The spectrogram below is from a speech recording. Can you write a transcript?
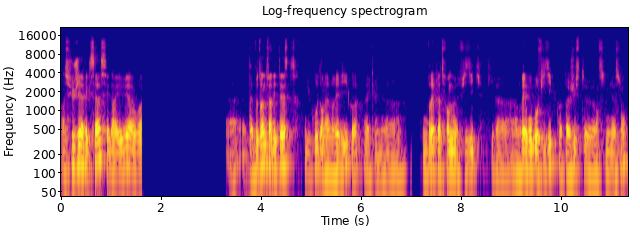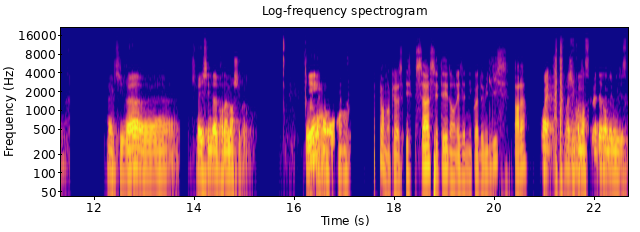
un, sujet avec ça, c'est d'arriver à avoir. tu as besoin de faire des tests du coup dans la vraie vie, quoi, avec une, une vraie plateforme physique, qui va, un vrai robot physique, quoi, pas juste euh, en simulation, euh, qui, va, euh, qui va essayer d'apprendre à marcher. Quoi. Et, D'accord, donc ça c'était dans les années quoi, 2010, par là? Ouais, moi j'ai commencé ma thèse en 2010.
